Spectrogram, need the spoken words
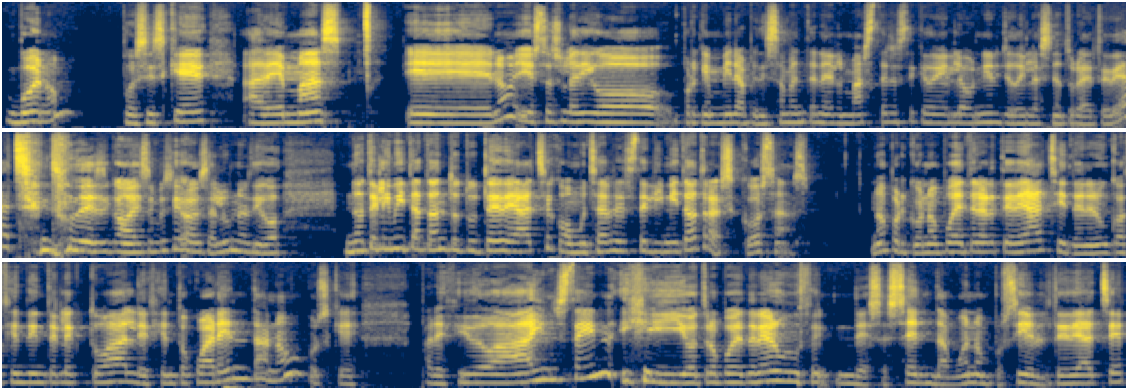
bueno, pues es que además eh, no, y esto se lo digo porque, mira, precisamente en el máster este que doy en la UNIR yo doy la asignatura de TDAH. Entonces, como siempre digo a los alumnos, digo, no te limita tanto tu TDAH como muchas veces te limita otras cosas. ¿No? Porque uno puede tener TDAH y tener un cociente intelectual de 140, ¿no? Pues que parecido a Einstein, y otro puede tener un de 60. Bueno, pues sí, el TDAH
